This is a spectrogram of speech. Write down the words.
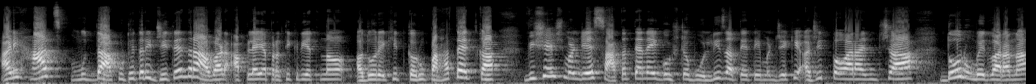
आणि हाच मुद्दा कुठेतरी जितेंद्र आव्हाड आपल्या या प्रतिक्रियेतनं अधोरेखित करू पाहतायत का? विशेष म्हणजे सातत्याने एक गोष्ट बोलली जाते ते म्हणजे की अजित पवारांच्या दोन उमेदवारांना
